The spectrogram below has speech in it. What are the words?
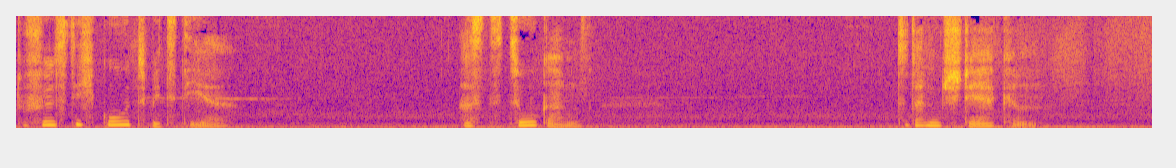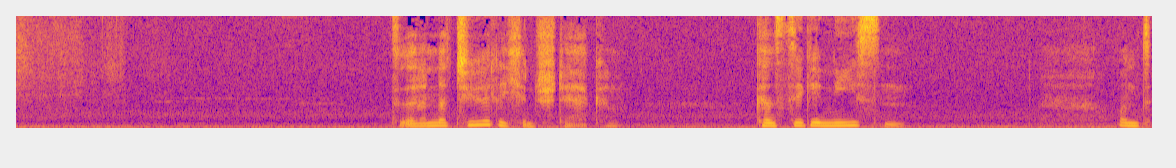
Du fühlst dich gut mit dir. Hast Zugang zu deinen Stärken. zu deinen natürlichen Stärken. Kannst sie genießen. Und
